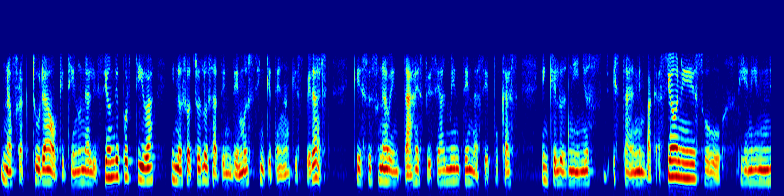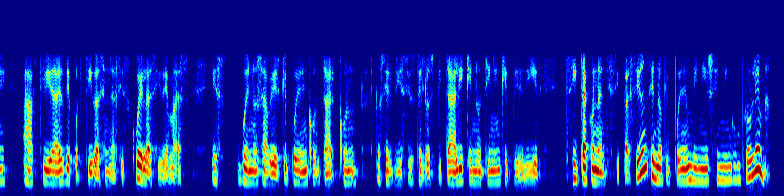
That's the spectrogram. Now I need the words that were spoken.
una fractura o que tiene una lesión deportiva y nosotros los atendemos sin que tengan que esperar, que eso es una ventaja especialmente en las épocas en que los niños están en vacaciones o tienen actividades deportivas en las escuelas y demás es bueno saber que pueden contar con los servicios del hospital y que no tienen que pedir cita con anticipación, sino que pueden venir sin ningún problema.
